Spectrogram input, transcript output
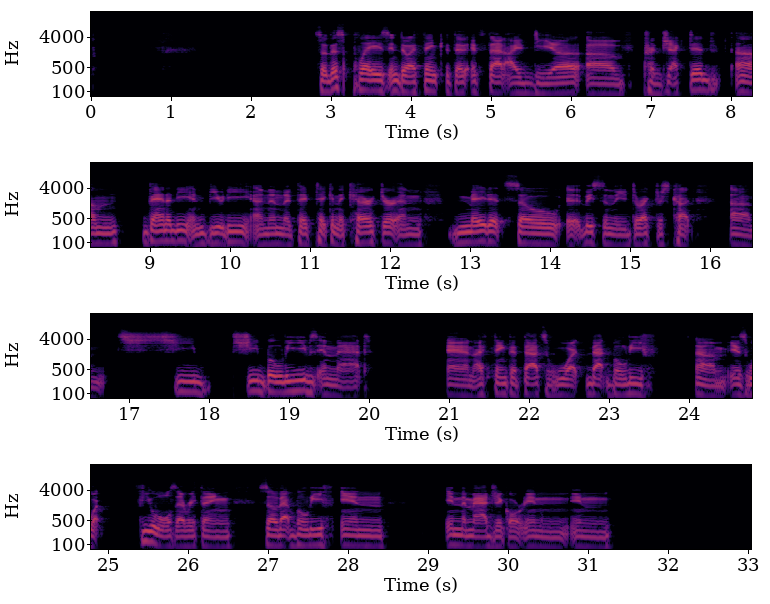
So this plays into, I think, that it's that idea of projected um, vanity and beauty, and then that they've taken the character and made it so, at least in the director's cut, um, she she believes in that, and I think that that's what that belief um, is what fuels everything. So that belief in in the magic or in in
